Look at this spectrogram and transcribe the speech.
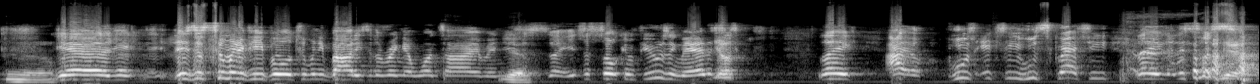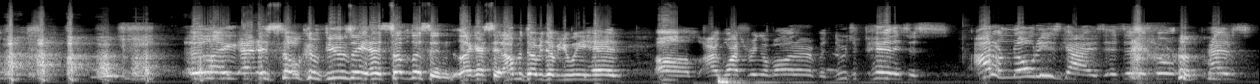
yeah. Yeah, y- y- there's just too many people, too many bodies in the ring at one time, and Yeah. just like, it's just so confusing, man. It's Yeah. just like I who's itchy, who's scratchy, like this was like it's so confusing. And some listen, like I said, I'm a WWE head. Um, I watch Ring of Honor, but New Japan is just I don't know these guys. It's just as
